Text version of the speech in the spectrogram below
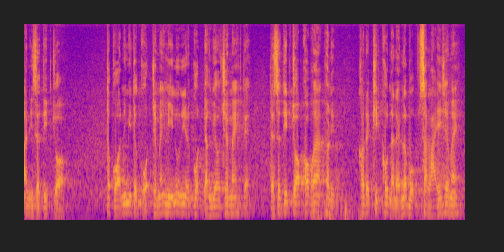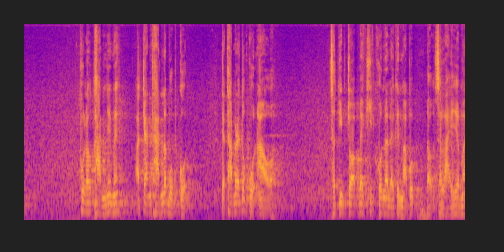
อันนี้สตีฟจ็อบแต่ก่อนนี่มีแต่กฎใช่ไหมมีนู่นนี่กฎอย่างเดียวใช่ไหมแต่แต่สตีฟจ็อบเขาผลิตเขาได้คิดคนอะไร ระบบสไลด์ใช่ไหมพวกเราทันใช่ไหมอาจารย์ทันระบบกฎจะทำอะไรต้องกดเอาสตีฟจ็อบได้คิดคนอะไรขึ้นมาปุ๊บเราสไลด์ใช่ไหม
